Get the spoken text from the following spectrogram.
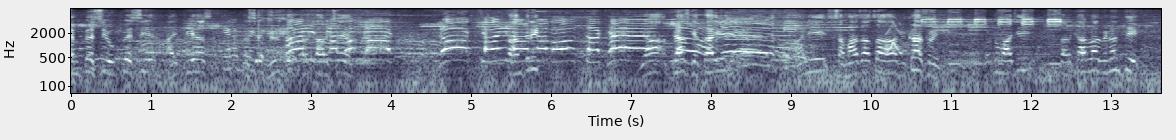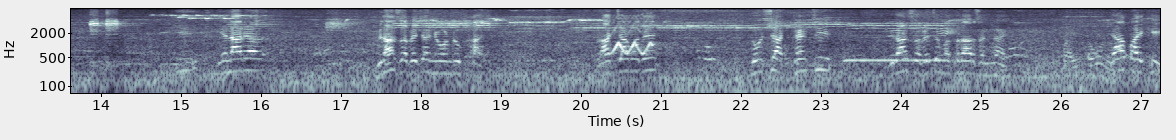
M P S C U P S C I P S तसेच विविध प्रकारचे तांत्रिक या अभ्यास घेता येईल आणि समाजाचा हा विकास होईल. परंतु माझी सरकारला विनंती आहे की येणाऱ्या विधानसभेच्या निवडणुका आहेत राज्यामध्ये दोनशे अठ्ठ्याऐंशी विधानसभेचे मतदारसंघ आहेत. यापैकी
